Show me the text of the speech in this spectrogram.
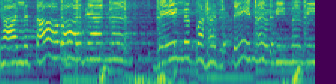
घालता वाऱ्यानं बेल बहरते नवी नवी.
